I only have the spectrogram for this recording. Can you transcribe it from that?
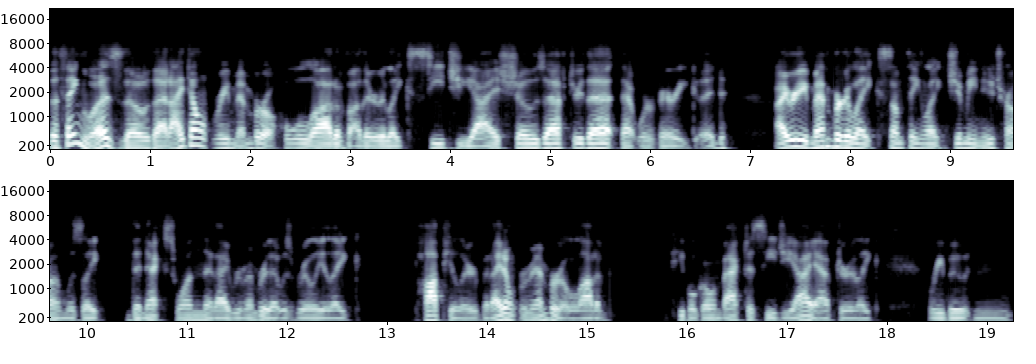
the thing was though that I don't remember a whole lot of other like CGI shows after that that were very good. I remember like something like Jimmy Neutron was like the next one that I remember that was really like popular, but I don't remember a lot of people going back to CGI after like reboot and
